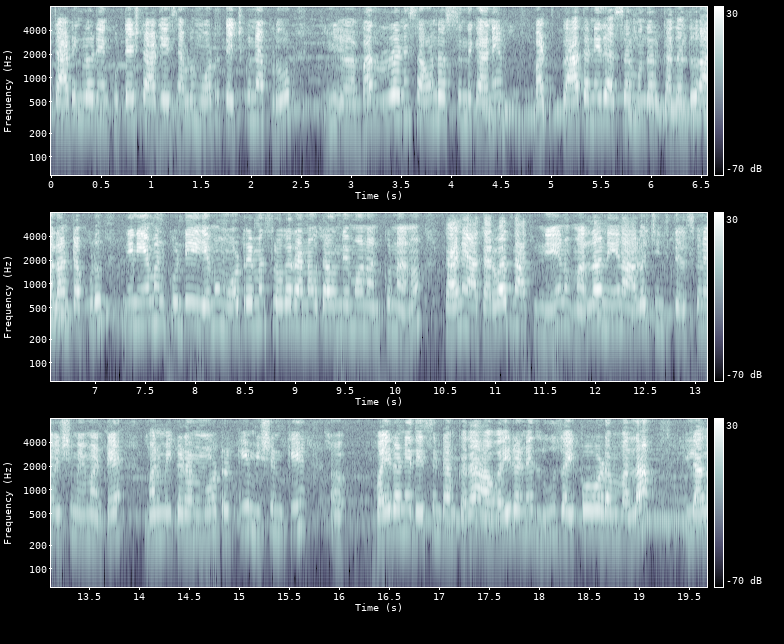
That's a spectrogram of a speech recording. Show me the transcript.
స్టార్టింగ్లో నేను కుట్టే స్టార్ట్ చేసినప్పుడు మోటార్ తెచ్చుకున్నప్పుడు బర్రని సౌండ్ వస్తుంది కానీ బట్ క్లాత్ అనేది అస్సలు ముందర కదలదు. అలాంటప్పుడు నేను ఏమనుకుంటే ఏమో మోటార్ ఏమో స్లోగా రన్ అవుతా ఉందేమో అని అనుకున్నాను. కానీ ఆ తర్వాత నాకు నేను మళ్ళీ నేను ఆలోచించి తెలుసుకునే విషయం ఏమంటే మనం ఇక్కడ మోటార్కి మిషన్కి వైర్ అనేది వేసింటాం కదా ఆ వైర్ అనేది లూజ్ అయిపోవడం వల్ల ఇలాగ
